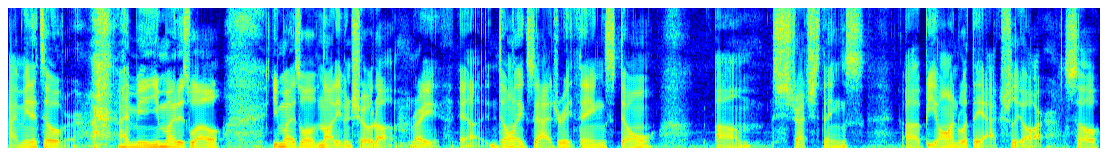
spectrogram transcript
I mean, it's over. I mean, you might as well. You might as well have not even showed up, right? Yeah, don't exaggerate things. Don't um, stretch things uh, beyond what they actually are. So,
